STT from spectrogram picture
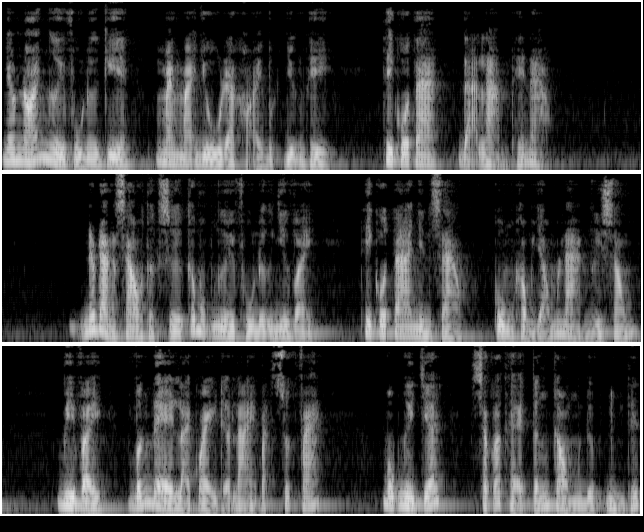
Nếu nói người phụ nữ kia mang mã du ra khỏi vực dưỡng thi, thì cô ta đã làm thế nào? Nếu đằng sau thực sự có một người phụ nữ như vậy, thì cô ta nhìn sao cũng không giống là người sống. Vì vậy, vấn đề lại quay trở lại bạch xuất phát. Một người chết sao có thể tấn công được Đình Thích?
